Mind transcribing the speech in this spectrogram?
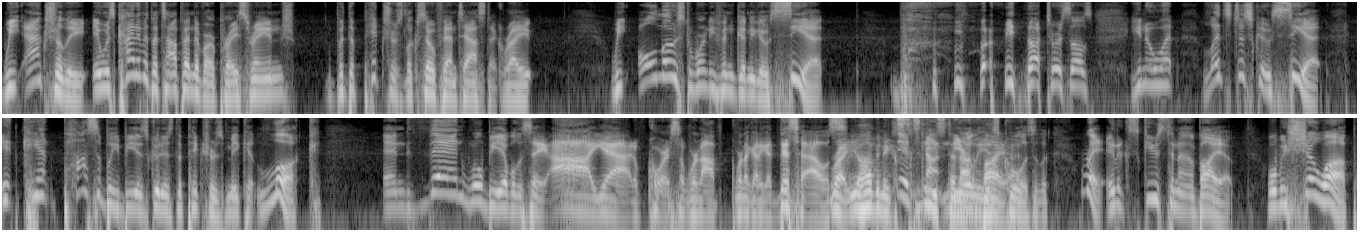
We actually, it was kind of at the top end of our price range, but the pictures look so fantastic, right? We almost weren't even going to go see it. but we thought to ourselves, "You know what? Let's just go see it. It can't possibly be as good as the pictures make it look." and then we'll be able to say, ah, yeah, of course, we're not we're not gonna get this house. Right, you'll have an excuse It's not to nearly not buy as cool it. as it looks. Right, an excuse to not buy it. Well, we show up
